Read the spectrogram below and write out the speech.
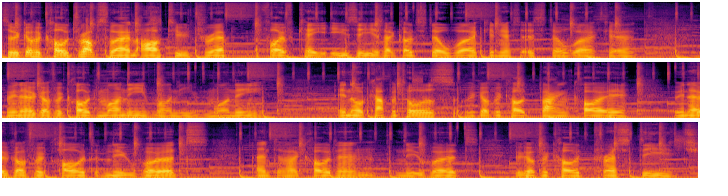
So we got the code drops when R2 drip, 5k easy. Is that code still working? Yes, it is still working. We now got the code money, money, money. In all capitals, we got the code Bankai. We now got the code new words. Enter that code in, new words. We got the code prestige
